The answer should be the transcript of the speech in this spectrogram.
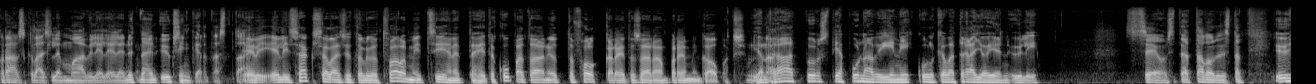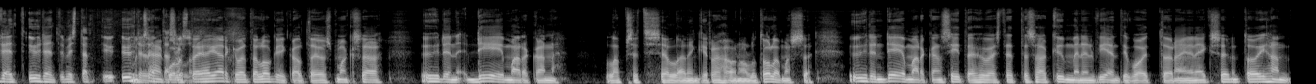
ranskalaisille maanviljelijöille nyt näin yksinkertaistaan. Eli, eli saksalaiset olivat valmiit siihen, että heitä kupataan, jotta folkkareita saadaan paremmin kaupaksi. Ja No. bratwurst ja punaviini kulkevat rajojen yli. Se on sitä taloudellista yhdent, yhdentymistä y- Mutta yhdellä sehän tasolla. kuulostaa ihan järkevältä logiikalta, jos maksaa yhden D-markan, lapset sellainenkin raha on ollut olemassa, yhden D-markan siitä hyvästä, että saa kymmenen vientivoittoa, niin eikö se nyt ole ihan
